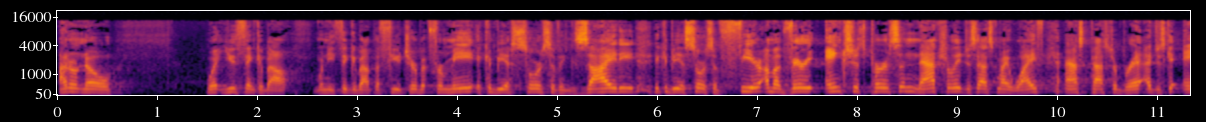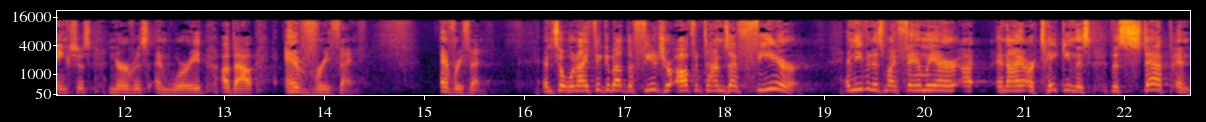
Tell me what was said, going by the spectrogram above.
I don't know what you think about when you think about the future, but for me, it can be a source of anxiety. It could be a source of fear. I'm a very anxious person naturally. Just ask my wife, ask Pastor Brett. I just get anxious, nervous, and worried about everything. Everything. And so when I think about the future, oftentimes I fear. And even as my family are, uh, and I are taking this, this step and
